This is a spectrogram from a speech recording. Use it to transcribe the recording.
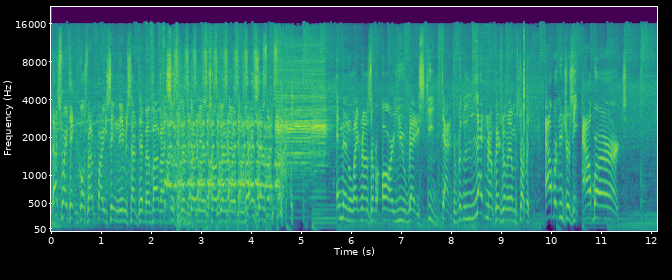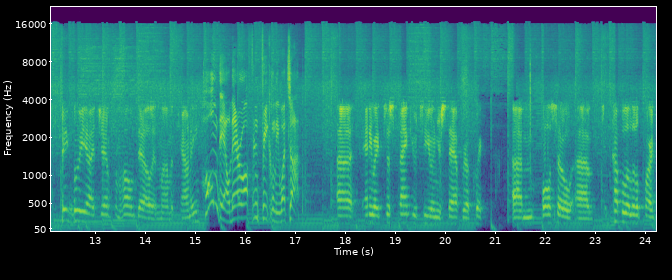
That's right. Take the calls right fire. You say the name It's time to of something. And then the light round is over. Are you ready? Ski daddy. For the lightning round question, I'm going to start with Albert, New Jersey. Albert. Big booyah, Jim from Holmdel in Monmouth County. Holmdel, there often frequently. What's up? Uh, anyway, just thank you to you and your staff real quick. Um, also, uh, a couple of little parts.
